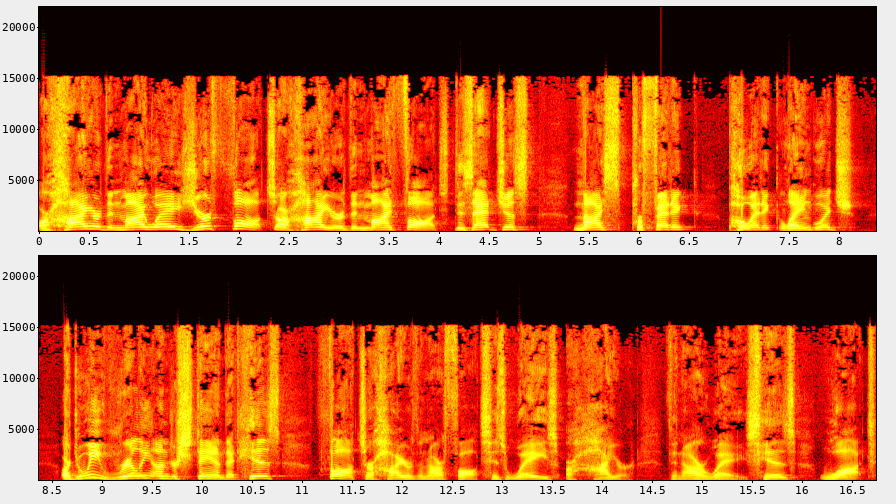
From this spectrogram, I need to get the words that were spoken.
are higher than my ways, your thoughts are higher than my thoughts. Does that just nice prophetic, poetic language? Or do we really understand that his thoughts are higher than our thoughts. His ways are higher than our ways. His what,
